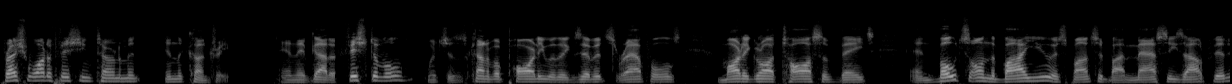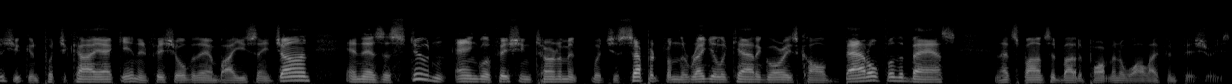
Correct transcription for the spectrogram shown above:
freshwater fishing tournament in the country. And they've got a festival, which is kind of a party with exhibits, raffles, Mardi Gras toss of baits. And Boats on the Bayou is sponsored by Massey's Outfitters. You can put your kayak in and fish over there in Bayou St. John. And there's a student angler fishing tournament, which is separate from the regular categories called Battle for the Bass. And that's sponsored by Department of Wildlife and Fisheries.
